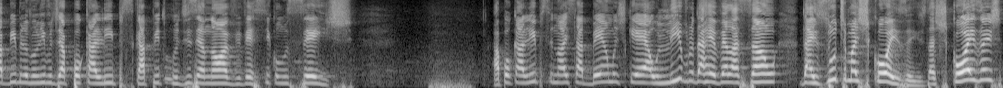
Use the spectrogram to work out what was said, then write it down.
a Bíblia no livro de Apocalipse, capítulo 19, versículo 6. Apocalipse, nós sabemos que é o livro da revelação das últimas coisas, das coisas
